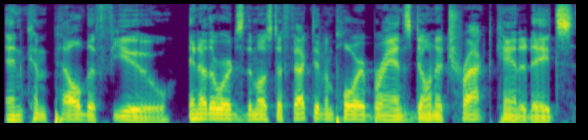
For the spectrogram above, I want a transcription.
and compel the few. In other words, the most effective employer brands don't attract candidates,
